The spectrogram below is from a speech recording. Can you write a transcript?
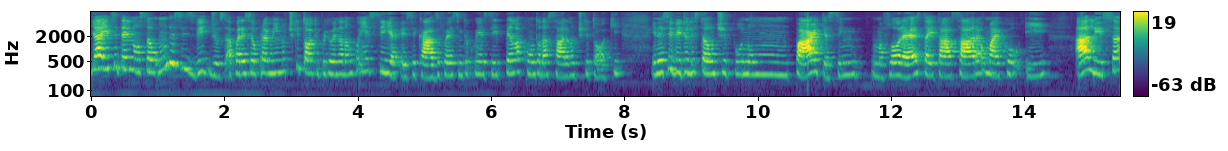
E aí, pra vocês terem noção, um desses vídeos apareceu pra mim no TikTok, porque eu ainda não conhecia esse caso. Foi assim que eu conheci pela conta da Sarah no TikTok. E nesse vídeo eles estão, tipo, num parque, assim, numa floresta, e tá a Sarah, o Michael e a Alissa.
